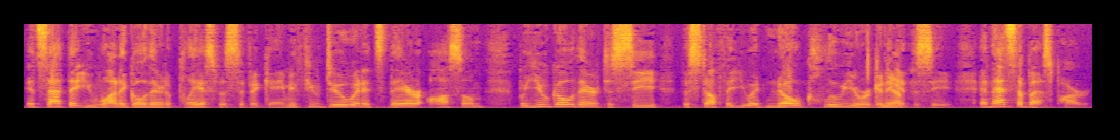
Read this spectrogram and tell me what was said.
it's not that you want to go there to play a specific game. If you do and it's there, awesome. But you go there to see the stuff that you had no clue you were going to Yep. get to see, and that's the best part.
